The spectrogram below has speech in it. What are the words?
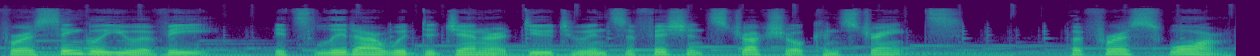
For a single UAV, its LiDAR would degenerate due to insufficient structural constraints. But for a swarm,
